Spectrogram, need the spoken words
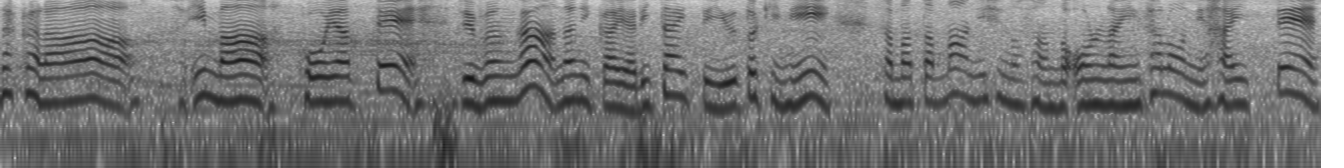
だから今こうやって自分が何かやりたいっていう時にたまたま西野さんのオンラインサロンに入って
